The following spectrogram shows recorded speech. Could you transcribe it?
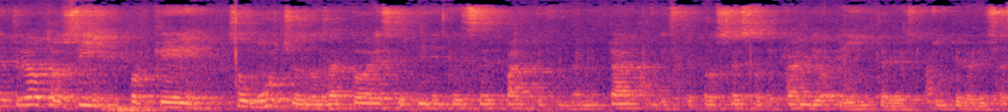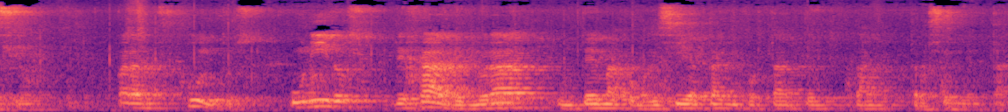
Entre otros, sí, porque son muchos los actores que tienen que ser parte fundamental de este proceso de cambio e interiorización, para juntos, unidos, dejar de ignorar un tema, como decía, tan importante, tan trascendental.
